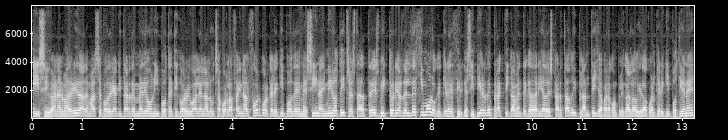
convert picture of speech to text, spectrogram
Y si gana el Madrid, además se podría quitar de en medio un hipotético rival en la lucha por la Final Four porque el equipo de Messina y Mirotic está a tres victorias del décimo, lo que quiere decir que si pierde prácticamente quedaría descartado y plantilla para complicar la vida a cualquier equipo tiene.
